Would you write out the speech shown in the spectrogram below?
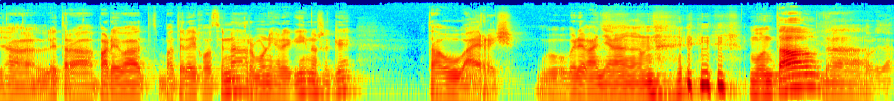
ja letra pare bat batera joazena, harmoniarekin, no seke, eta gu ba errex. gu bere gainean montau, da... Hore da.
